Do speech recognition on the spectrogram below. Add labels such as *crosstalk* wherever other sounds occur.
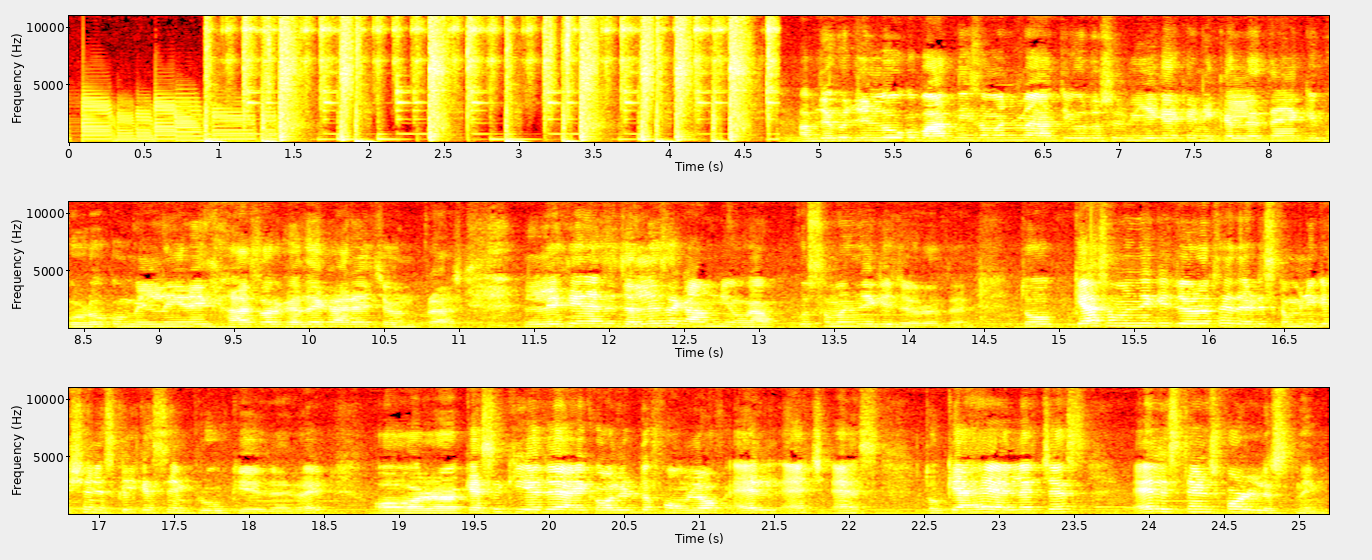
देखो, जिन लोगों को बात नहीं समझ में आती वो तो सिर्फ़ ये कह के निकल लेते हैं कि घोड़ों को मिल नहीं रही घास और गधे खा रहे च्यवनप्राश लेकिन ऐसे जलने से काम नहीं होगा, आपको कुछ समझने की ज़रूरत है। तो क्या समझने की ज़रूरत है? दैट इज़ कम्युनिकेशन स्किल कैसे इंप्रूव किए जाए राइट और कैसे किया जाए? I call it the formula of L H S तो क्या है L H S L stand for listening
